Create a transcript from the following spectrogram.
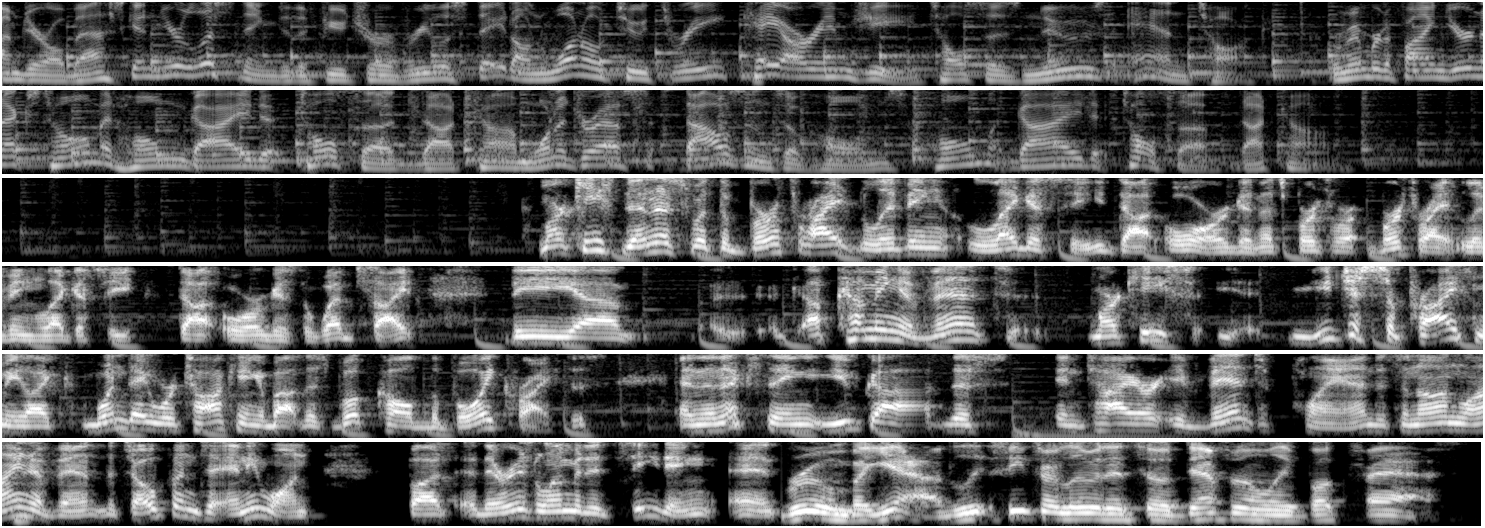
I'm Darryl Baskin. You're listening to the Future of Real Estate on 1023 KRMG, Tulsa's news and talk. Remember to find your next home at homeguidetulsa.com. One address, thousands of homes, homeguidetulsa.com. Marquise Dennis with the Birthright Living Legacy.org, and that's Birthright Living Legacy.org is the website. The uh, upcoming event, Marquise, you just surprised me. Like one day we're talking about this book called The Boy Crisis, and the next thing you've got this entire event planned. It's an online event that's open to anyone but there is limited seating and room. But yeah, seats are limited, so definitely book fast.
